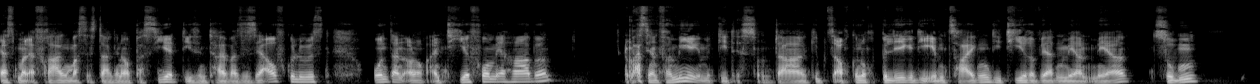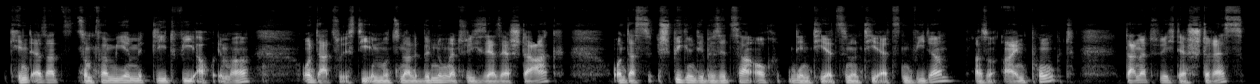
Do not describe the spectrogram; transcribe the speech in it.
erstmal erfragen, was ist da genau passiert. Die sind teilweise sehr aufgelöst. Und dann auch noch ein Tier vor mir habe, was ja ein Familienmitglied ist. Und da gibt es auch genug Belege, die eben zeigen, die Tiere werden mehr und mehr zum Kindersatz, zum Familienmitglied, wie auch immer. Und dazu ist die emotionale Bindung natürlich sehr, sehr stark. Und das spiegeln die Besitzer auch den Tierärztinnen und Tierärzten wieder. Also ein Punkt. Dann natürlich der Stress.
